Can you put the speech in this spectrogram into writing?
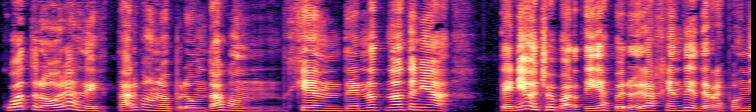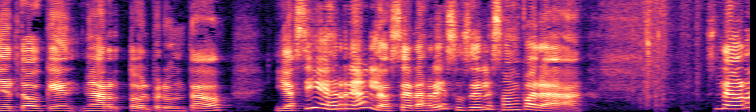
cuatro horas de estar con los preguntados con gente, no, no tenía, Tenía ocho partidas, pero era gente que te respondía al toque, me hartó el preguntado. Y así es real, o sea, las redes sociales son para... La verdad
